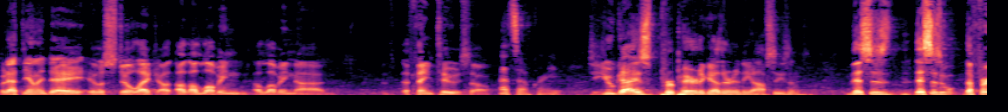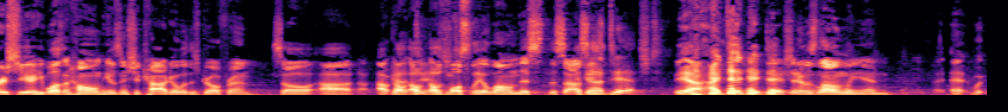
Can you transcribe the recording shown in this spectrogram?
but at the end of the day, it was still like a, a, a loving, a loving uh, thing too. So That's so great. Do you guys prepare together in the off season? this is this is the first year he wasn't home. He was in Chicago with his girlfriend. So uh, I, I, I, I was mostly alone this this You offseason. got ditched. Yeah, I did get ditched, and it was lonely. And uh, w-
